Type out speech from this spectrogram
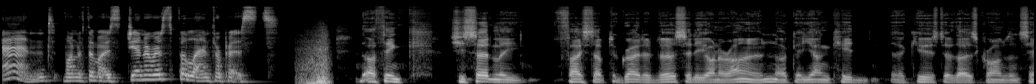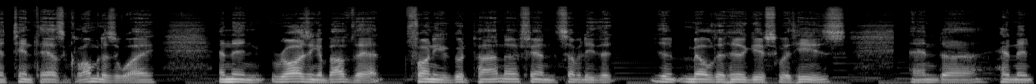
and one of the most generous philanthropists. I think she certainly faced up to great adversity on her own, like a young kid accused of those crimes and sent 10,000 kilometres away. And then rising above that, finding a good partner, found somebody that melded her gifts with his and uh, had an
